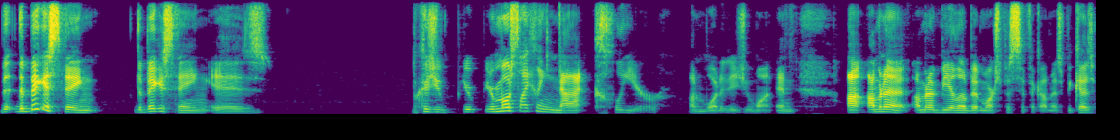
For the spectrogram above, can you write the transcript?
the the biggest thing, the biggest thing is because you you're, you're most likely not clear on what it is you want. And I, I'm gonna I'm gonna be a little bit more specific on this because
